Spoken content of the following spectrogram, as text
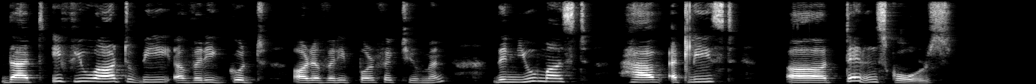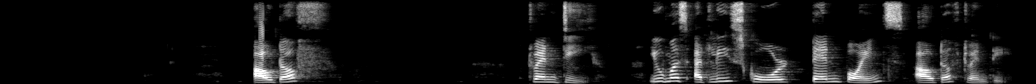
that if you are to be a very good or a very perfect human, then you must have at least uh, 10 scores out of 20. You must at least score 10 points out of 20.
